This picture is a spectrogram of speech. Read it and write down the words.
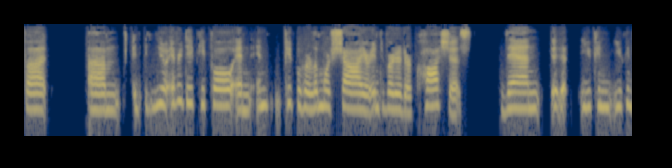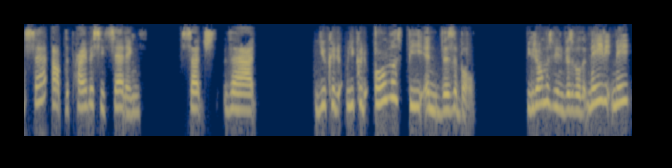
But, um, you know, everyday people and in, people who are a little more shy or introverted or cautious, then it, you can you can set up the privacy settings such that you could you could almost be invisible. You could almost be invisible. That maybe maybe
